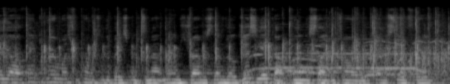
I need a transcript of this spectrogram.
Hey, y'all, thank you very much for coming to the basement tonight. My name's Travis Linville. Jesse Aycock playing the slide guitar with Travis Steel for you.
